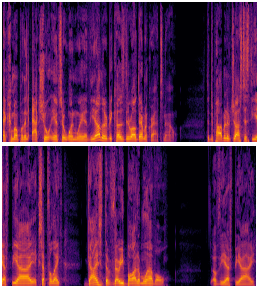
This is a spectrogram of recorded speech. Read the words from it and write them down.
and come up with an actual answer one way or the other because they're all Democrats now. The Department of Justice, the FBI, except for like guys at the very bottom level of the FBI,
